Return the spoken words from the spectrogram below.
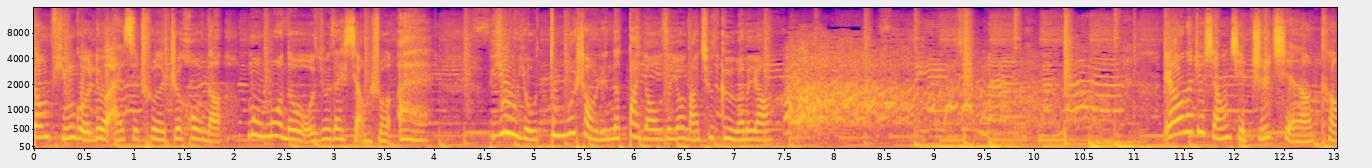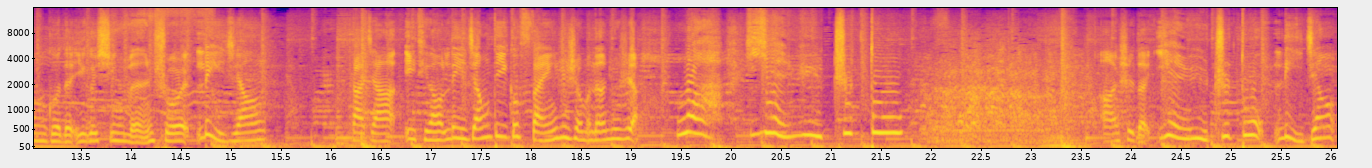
当苹果六 S 出来之后呢，默默的我就在想说，哎，又有多少人的大腰子要拿去割了呀？然后呢，就想起之前啊看过的一个新闻，说丽江，大家一提到丽江，第一个反应是什么呢？就是哇，艳遇之都 啊，是的，艳遇之都丽江。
